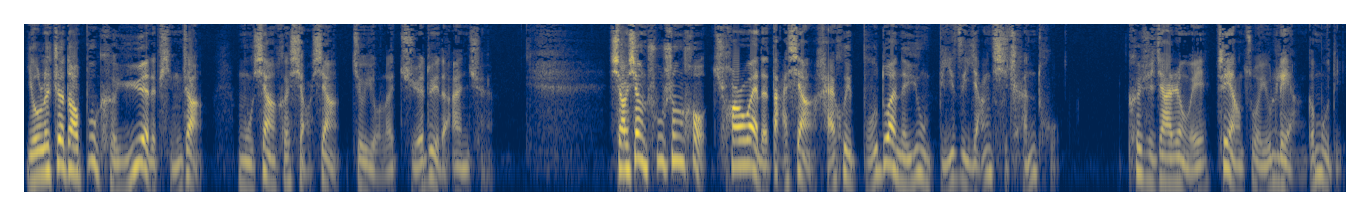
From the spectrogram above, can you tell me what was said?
有了这道不可逾越的屏障，母象和小象就有了绝对的安全。小象出生后，圈外的大象还会不断的用鼻子扬起尘土。科学家认为这样做有两个目的：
